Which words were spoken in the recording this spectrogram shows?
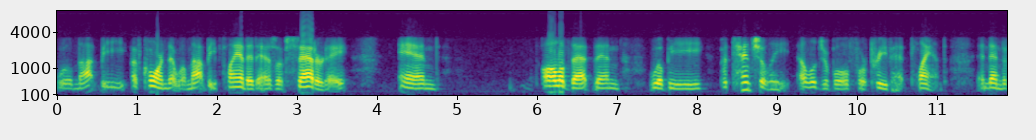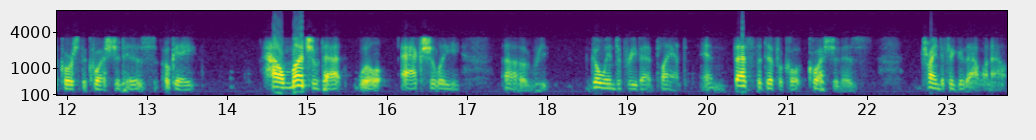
will not be of corn that will not be planted as of Saturday, and all of that then will be potentially eligible for prevent plant. And then, of course, the question is, okay, how much of that will actually uh, re- go into prevent plant? And that's the difficult question: is trying to figure that one out.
